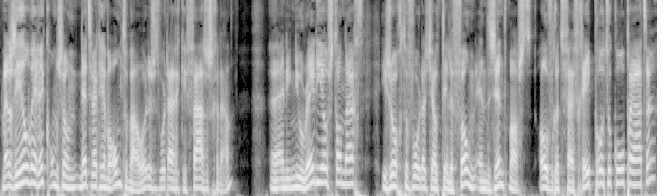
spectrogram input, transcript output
Maar dat is heel werk om zo'n netwerk helemaal om te bouwen. Dus het wordt eigenlijk in fases gedaan. Eh, en die New Radio standaard, die zorgt ervoor dat jouw telefoon en de zendmast over het 5G-protocol praten.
